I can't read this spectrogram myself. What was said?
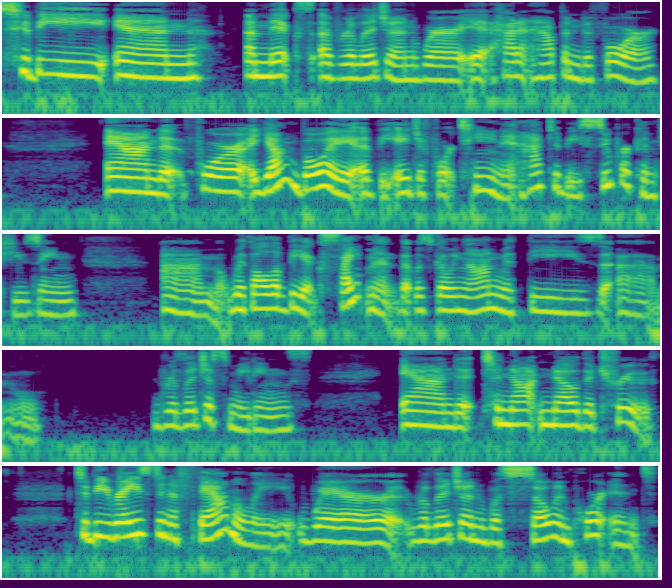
to be in a mix of religion where it hadn't happened before. And for a young boy of the age of 14, it had to be super confusing um, with all of the excitement that was going on with these um, religious meetings and to not know the truth. To be raised in a family where religion was so important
